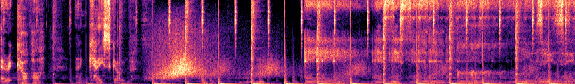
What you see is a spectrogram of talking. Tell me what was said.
Eric Copper and K Scope. ASMR music.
